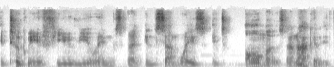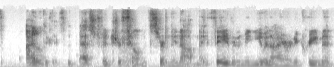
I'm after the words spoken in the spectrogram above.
it took me a few viewings, but in some ways, it's almost. I'm not gonna. I don't think it's the best Fincher film. It's certainly not my favorite. I mean, you and I are in agreement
